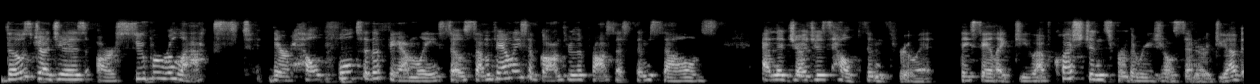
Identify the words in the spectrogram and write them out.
Those judges are super relaxed. They're helpful to the family. So some families have gone through the process themselves and the judges help them through it. They say, like, do you have questions for the regional center? Do you have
